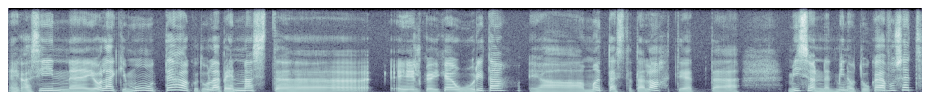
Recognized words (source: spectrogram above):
ega siin ei olegi muud teha, kui tuleb ennast äh, eelkõige uurida ja mõtestada lahti, et äh, mis on need minu tugevused,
